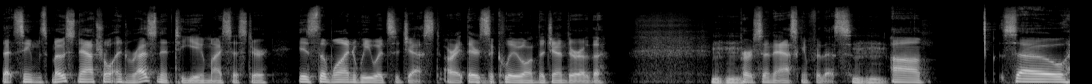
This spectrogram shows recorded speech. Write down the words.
that seems most natural and resonant to you, my sister, is the one we would suggest. All right, there's the clue on the gender of the person asking for this. Uh, so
